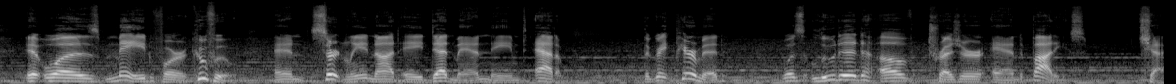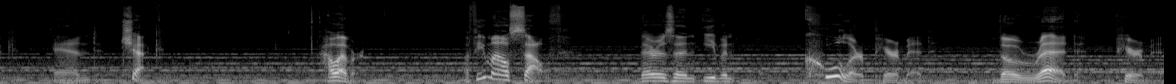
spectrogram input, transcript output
it was made for Khufu, and certainly not a dead man named Adam. The Great Pyramid was looted of treasure and bodies. Check and check. However, a few miles south, there is an even cooler pyramid, the Red Pyramid.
